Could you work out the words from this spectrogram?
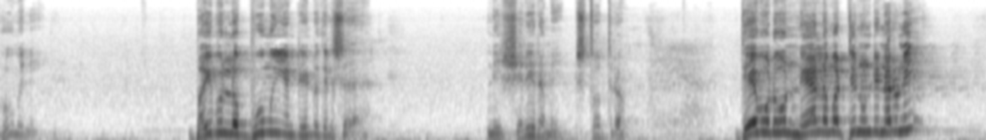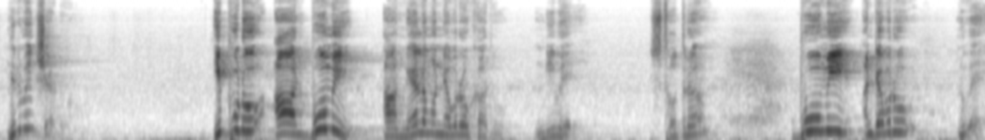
భూమిని. బైబిల్లో భూమి అంటే ఏంటో తెలుసా? నీ శరీరమే స్తోత్రం. దేవుడు నేల మట్టి నుండి నరుని నిర్మించాడు. ఇప్పుడు ఆ భూమి ఆ నేలమని ఎవరో కాదు నీవే. స్తోత్రం? భూమి అంటే ఎవరు? నువ్వే.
